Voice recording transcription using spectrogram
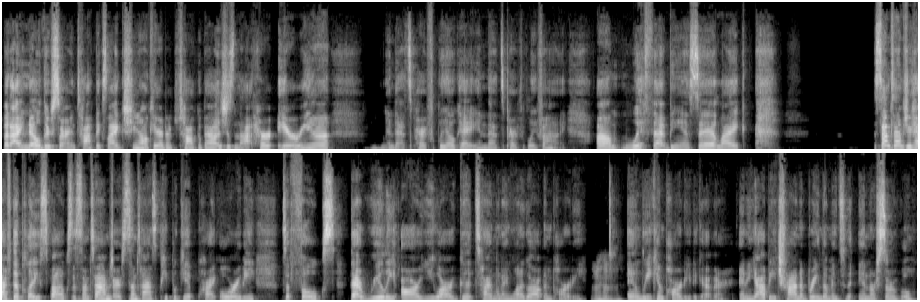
But I know there's certain topics like she don't care to talk about. It's just not her area. Mm-hmm. And that's perfectly okay. And that's perfectly fine. Um, with that being said, like sometimes you have to place folks and sometimes or sometimes people give priority to folks that really are you are a good time when i want to go out and party mm-hmm. and we can party together and y'all be trying to bring them into the inner circle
